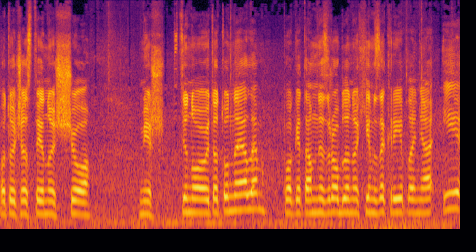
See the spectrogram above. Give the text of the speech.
оту частину, що між стіною та тунелем, поки там не зроблено хімзакріплення. І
